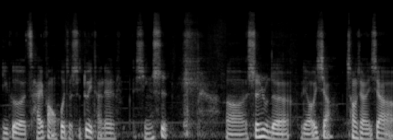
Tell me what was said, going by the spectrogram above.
一个采访或者是对谈的形式，呃，深入的聊一下，畅想一下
